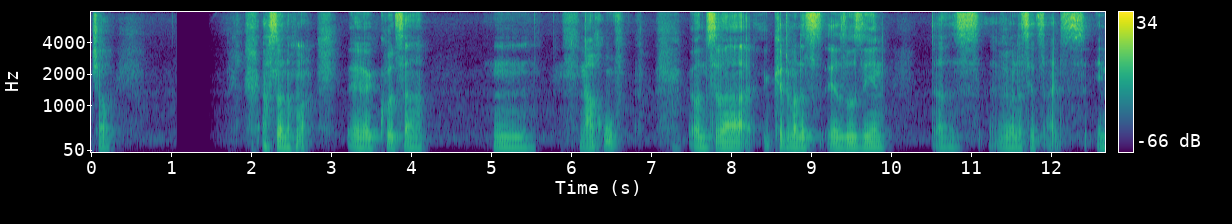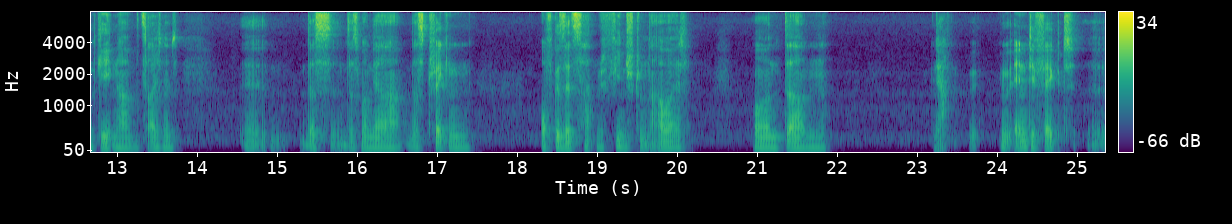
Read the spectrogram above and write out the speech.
Ciao. Achso, nochmal. Äh, kurzer mh, hm, Nachruf Und zwar könnte man das so sehen, dass, wenn man das jetzt als Endgegner bezeichnet, äh, dass, dass man ja das Tracking aufgesetzt hat mit vielen Stunden Arbeit und dann, ja, im Endeffekt äh,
